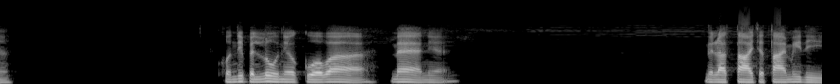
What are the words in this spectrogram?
นะคนที่เป็นลูกเนี่ยกลัวว่าแม่เนี่ย เวลาตายจะตายไม่ดี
